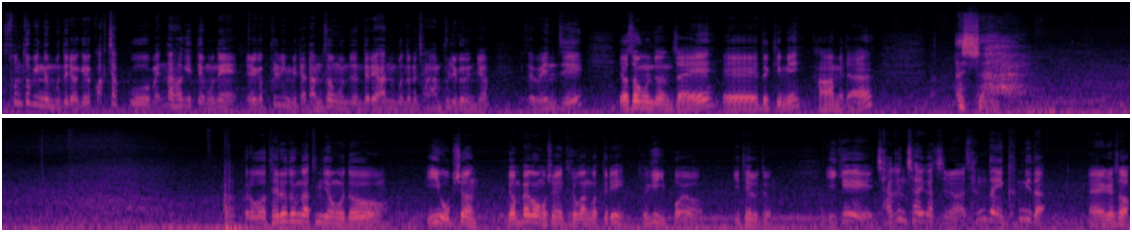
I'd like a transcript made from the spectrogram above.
손톱 있는 분들이 여기를 꽉 잡고 맨날 하기 때문에 여기가 풀립니다. 남성 운전들이 하는 분들은 잘 안 풀리거든요. 그래서 왠지 여성 운전자의 예, 느낌이 강합니다. 아샤. 그리고 대로등 같은 경우도 이 옵션 면발광 옵션이 들어간 것들이 되게 이뻐요 이 대로등 이게 작은 차이 같지만 상당히 큽니다 예, 그래서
